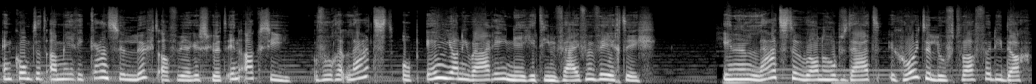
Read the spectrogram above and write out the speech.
en komt het Amerikaanse luchtafweergeschut in actie, voor het laatst op 1 januari 1945. In een laatste wanhoopsdaad gooit de Luftwaffe die dag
